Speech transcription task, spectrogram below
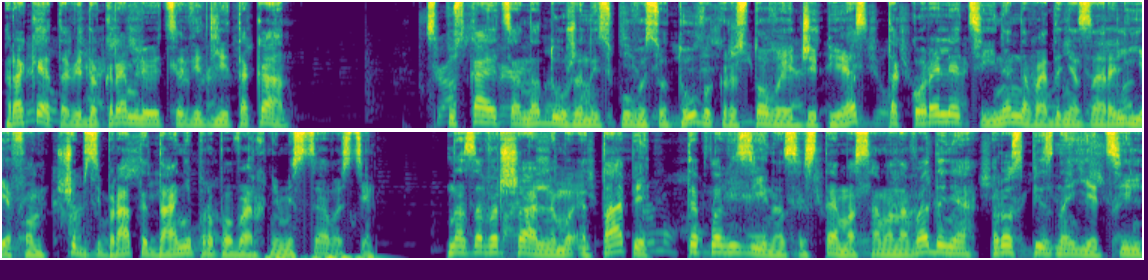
Ракета відокремлюється від літака, спускається на дуже низьку висоту, використовує GPS та кореляційне наведення за рельєфом, щоб зібрати дані про поверхню місцевості. На завершальному етапі тепловізійна система самонаведення розпізнає ціль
